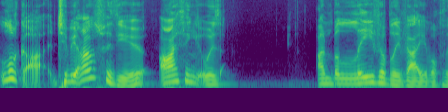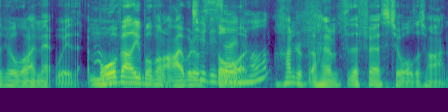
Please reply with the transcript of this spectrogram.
Look, uh, to be honest with you, I think it was unbelievably valuable for the people that I met with. More valuable than I would have thought. Hundred percent for the first two all the time.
